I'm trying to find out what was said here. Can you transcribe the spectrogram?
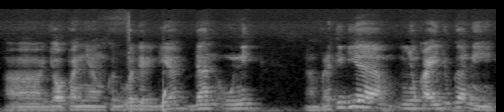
uh, jawaban yang kedua dari dia dan unik. Nah berarti dia menyukai juga nih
